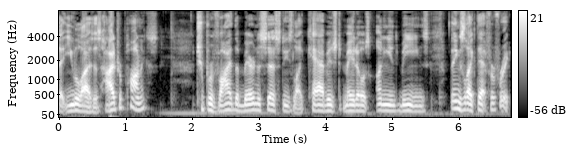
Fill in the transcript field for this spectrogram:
that utilizes hydroponics to provide the bare necessities like cabbage, tomatoes, onions, beans, things like that for free.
